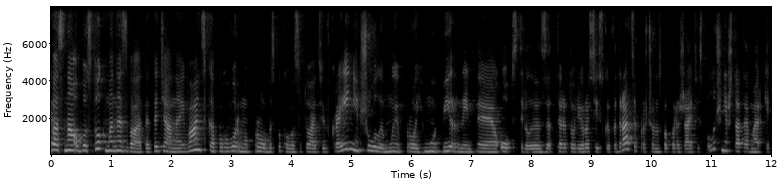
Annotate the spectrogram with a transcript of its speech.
вас на обосток. Мене звати Тетяна Іванська. Поговоримо про безпекову ситуацію в країні. Чули ми про ймовірний е, обстріл з території Російської Федерації, про що нас попереджають і Сполучені Штати Америки.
